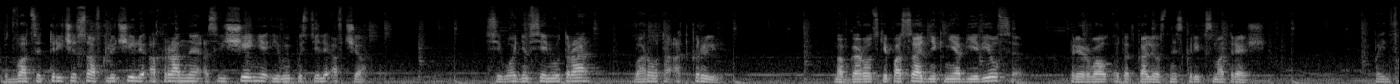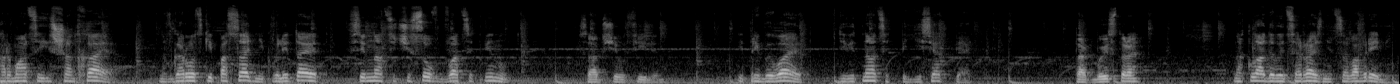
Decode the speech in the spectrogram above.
В 23 часа включили охранное освещение и выпустили овчарку. Сегодня в 7 утра ворота открыли. Новгородский посадник не объявился, прервал этот колесный скрип смотрящий. По информации из Шанхая, новгородский посадник вылетает в 17 часов 20 минут, сообщил Филин, и прибывает в 19.55. Так быстро? Накладывается разница во времени.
